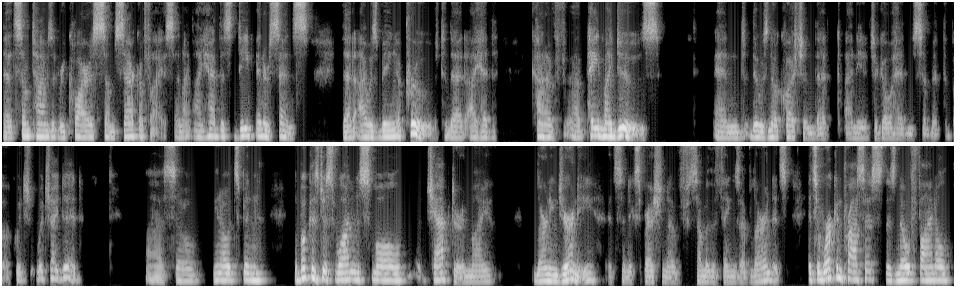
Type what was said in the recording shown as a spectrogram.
that sometimes it requires some sacrifice. And I, I had this deep inner sense that I was being approved, that I had kind of uh, paid my dues. And there was no question that I needed to go ahead and submit the book, which which I did. Uh, so you know, it's been the book is just one small chapter in my learning journey. It's an expression of some of the things I've learned. It's it's a work in process. There's no final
